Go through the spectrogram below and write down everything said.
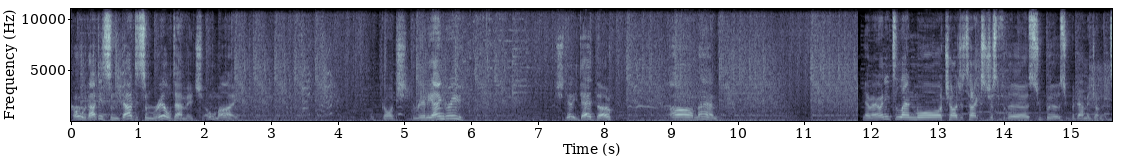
Oh, that did some that did some real damage. Oh my. Oh god, she's really angry. She's nearly dead though. Oh man. Yeah, I need to land more charge attacks just for the super super damage on it.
